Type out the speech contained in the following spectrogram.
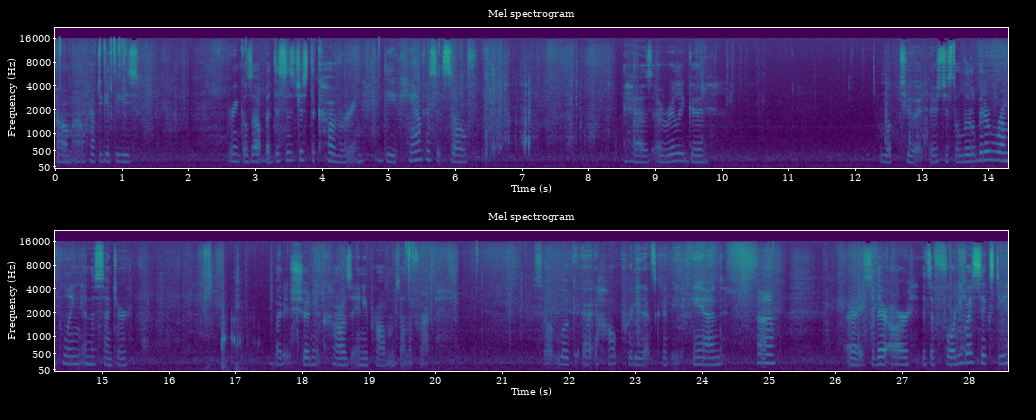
Um, I'll have to get these wrinkles out, but this is just the covering. The canvas itself has a really good look to it. There's just a little bit of rumpling in the center, but it shouldn't cause any problems on the front. So look at how pretty that's going to be. And, uh, alright, so there are, it's a 40 by 60.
